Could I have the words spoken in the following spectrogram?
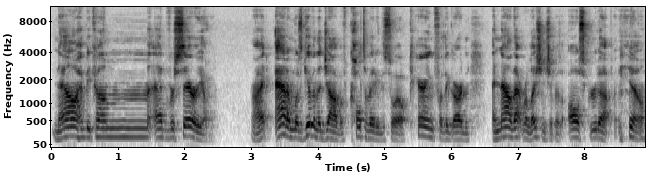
now have become adversarial right? Adam was given the job of cultivating the soil, caring for the garden, and now that relationship is all screwed up. You know,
